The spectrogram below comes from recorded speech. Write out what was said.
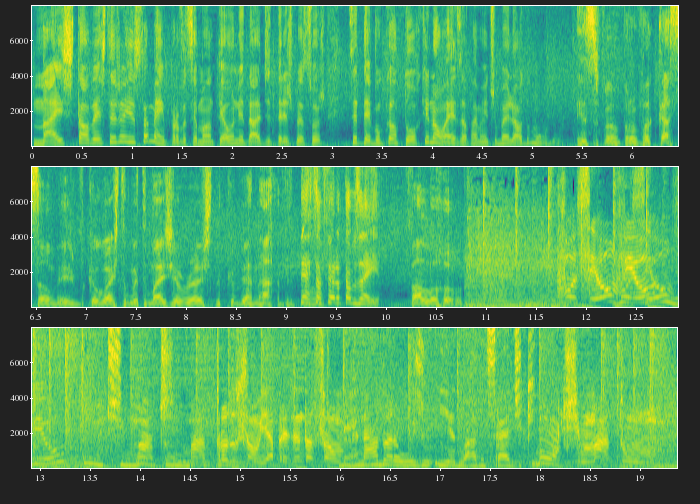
Mas talvez esteja isso também. Pra você manter a unidade de três pessoas, você teve um cantor que não é exatamente o melhor do mundo. Isso foi uma provocação mesmo, porque eu gosto muito mais de Rush do que o Bernardo. Então, Terça-feira estamos aí. falou. Você ouviu? Você ouviu Ultimato. Produção e apresentação. Bernardo Araújo e Eduardo Fradkin. Ultimatum.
